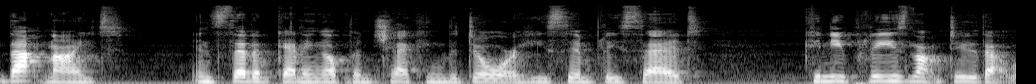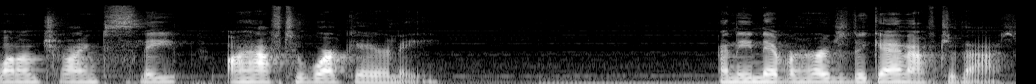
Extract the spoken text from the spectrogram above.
That night, instead of getting up and checking the door, he simply said, Can you please not do that while I'm trying to sleep? I have to work early. And he never heard it again after that.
